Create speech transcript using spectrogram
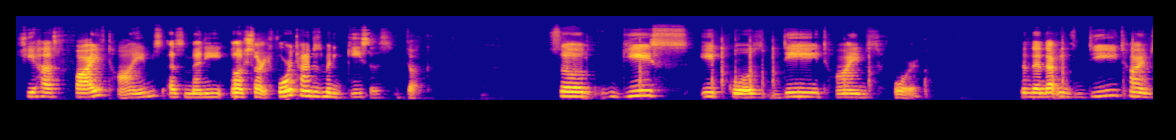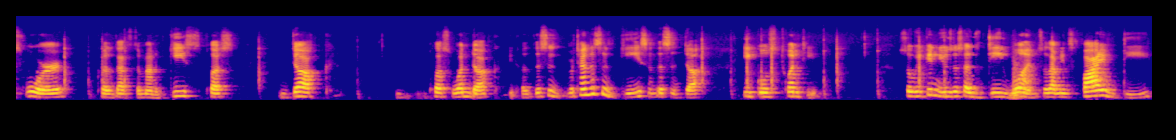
she has five times as many, oh, sorry, four times as many geese as duck. So geese equals d times 4. And then that means d times 4, because that's the amount of geese, plus duck, plus 1 duck, because this is, pretend this is geese and this is duck, equals 20. So we can use this as d1, so that means 5d,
